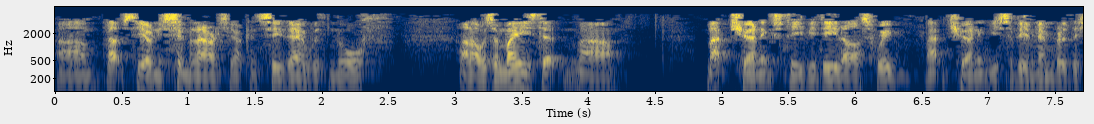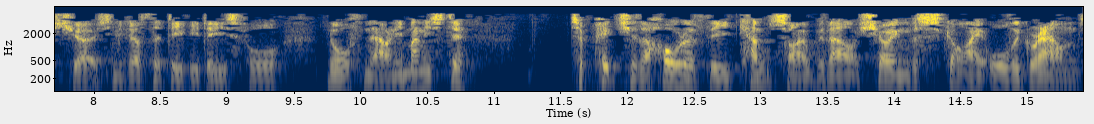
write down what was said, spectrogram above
Um, that's the only similarity I can see there with North. And I was amazed at uh, Matt Chernick's DVD last week. Matt Chernick used to be a member of this church and he does the DVDs for North now and he managed to, to picture the whole of the campsite without showing the sky or the ground,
